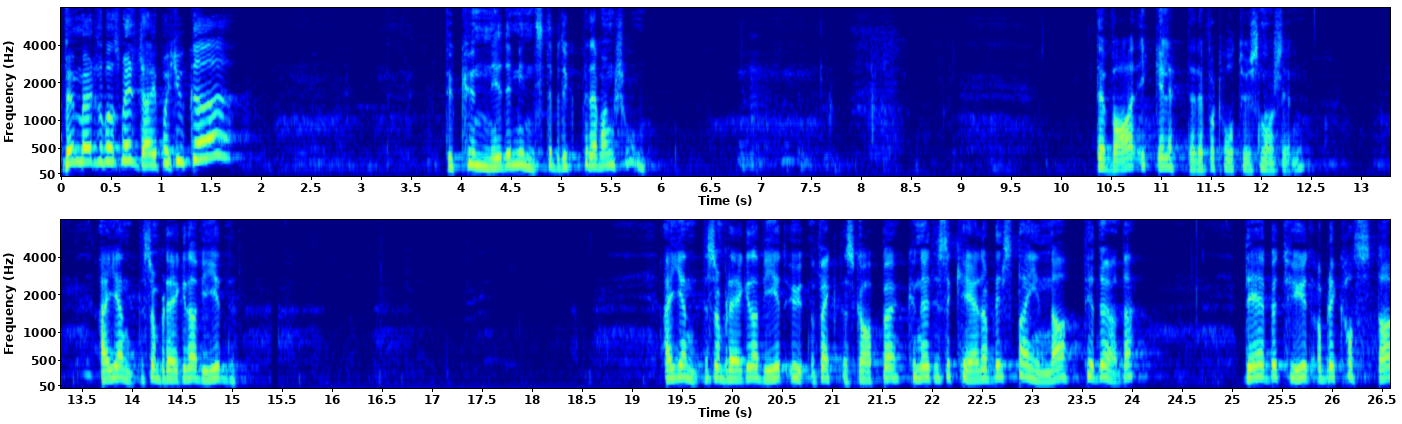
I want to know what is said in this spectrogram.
Hvem er det som har smelt deg på tjukka? Du kunne i det minste brukt prevensjon. Det var ikke lettere for 2000 år siden. Ei jente som ble gravid Ei jente som ble gravid utenfor ekteskapet, kunne risikere å bli steina til døde. Det betyr å bli kasta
